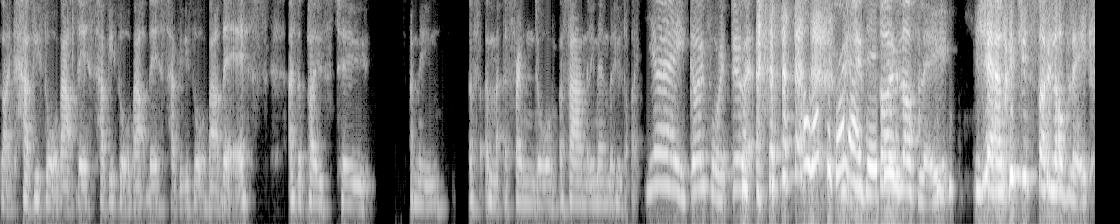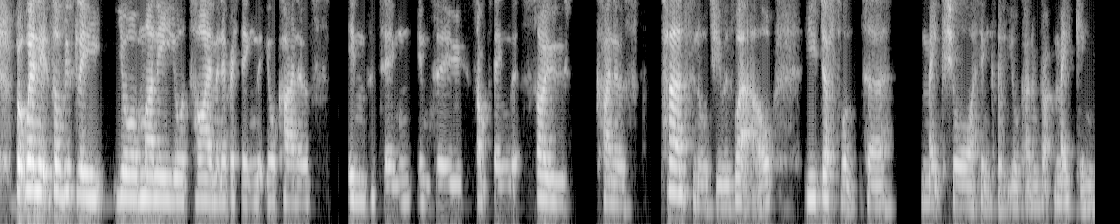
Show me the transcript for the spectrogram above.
like, have you thought about this? Have you thought about this? Have you thought about this? As opposed to, I mean, a, a, friend or a family member who's like, "Yay, go for it, do it." oh, that's a great Which idea. is so lovely yeah which is so lovely. But when it's obviously your money your time and everything that you're kind of inputting into something that's so kind of personal to you as well you just want to make sure i think that you're kind of making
